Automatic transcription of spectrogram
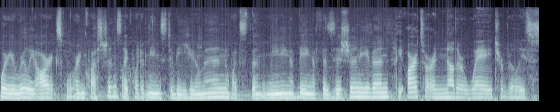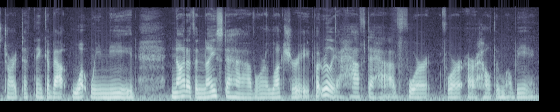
where you really are exploring questions like what it means to be human, what's the meaning of being a physician even. The arts are another way to really start to think about what we need, not as a nice to have or a luxury, but really a have to have for, for our health and well-being.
